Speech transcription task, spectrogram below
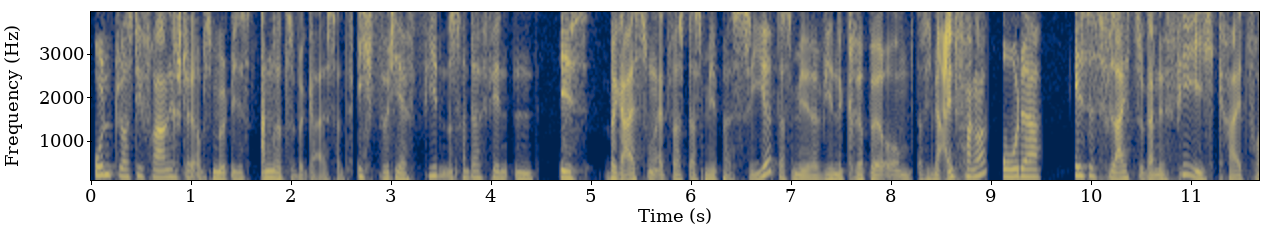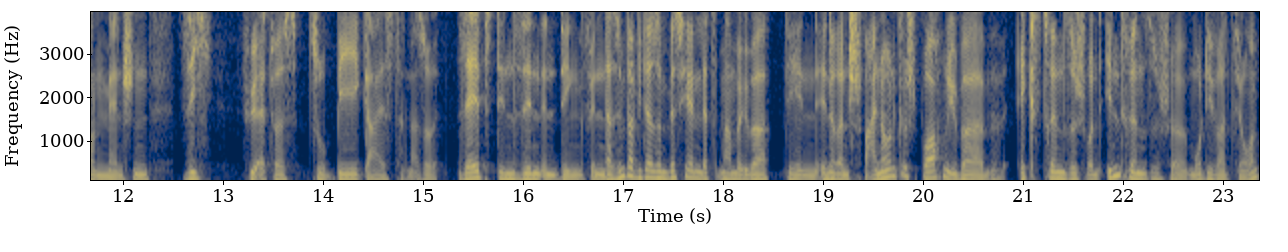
und du hast die Frage gestellt, ob es möglich ist, andere zu begeistern. Ich würde ja viel interessanter finden, ist Begeisterung etwas, das mir passiert, das mir wie eine Grippe, um, dass ich mir einfange? Oder ist es vielleicht sogar eine Fähigkeit von Menschen, sich für etwas zu begeistern, also selbst den Sinn in Dingen finden. Da sind wir wieder so ein bisschen, letztes Mal haben wir über den inneren Schweinehund gesprochen, über extrinsische und intrinsische Motivation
